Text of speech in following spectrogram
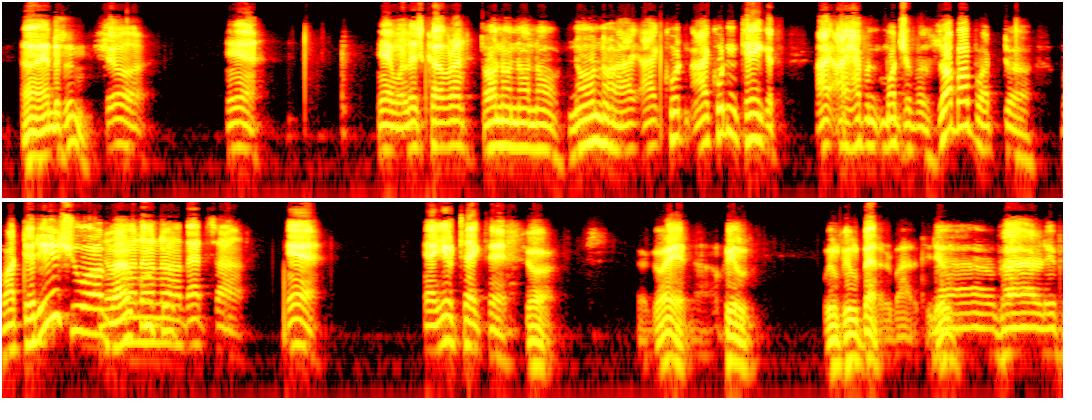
uh, Anderson? Sure. Yeah. Yeah, will this cover it? Oh no no no no no! I, I couldn't I couldn't take it. I, I haven't much of a supper, but uh, what it is, you are No, welcome. no, to- no, that's out. Yeah. Yeah, you take this. Sure. Uh, go ahead now. We'll, we'll feel better about it, you do? Uh, well, if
